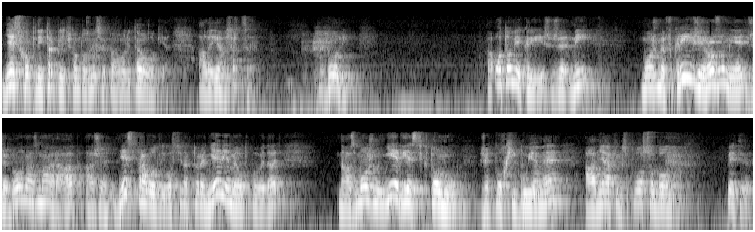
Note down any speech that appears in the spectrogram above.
neschopný trpieť v tomto zmysle, to hovorí teológia. Ale jeho srdce bolí. A o tom je kríž, že my môžeme v kríži rozumieť, že Boh nás má rád a že nespravodlivosti, na ktoré nevieme odpovedať, nás môžu neviesť k tomu, že pochybujeme a nejakým spôsobom, viete,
